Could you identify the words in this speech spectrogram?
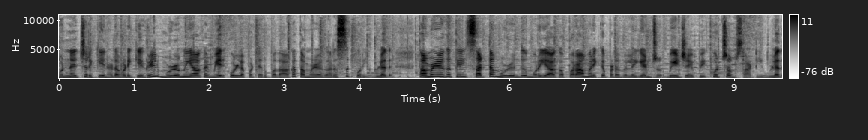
முன்னெச்சரிக்கை நடவடிக்கைகள் முழுமையாக மேற்கொள்ளப்பட்டிருப்பதாக தமிழக அரசு கூறியுள்ளது. தமிழகத்தில் சட்டம் ஒழுங்கு முறையாக பராமரிக்கப்படவில்லை என்று பிஜேபி குற்றம் சாட்டியுள்ளது.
